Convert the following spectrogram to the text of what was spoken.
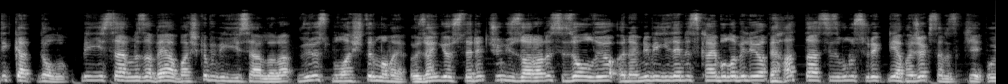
dikkatli olun. Bilgisayarınıza veya başka bir bilgisayarlara virüs bulaştırmamaya özen gösterin. Çünkü zararı size oluyor. Önemli bilgileriniz kaybolabiliyor ve hatta siz bunu sürekli yapacaksanız ki bu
